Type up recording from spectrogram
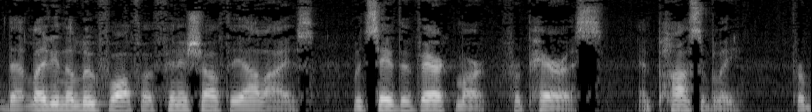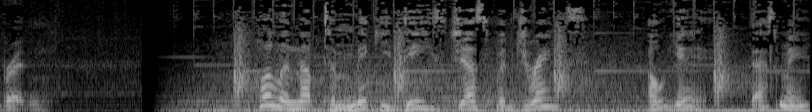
that letting the Luftwaffe finish off the Allies would save the Wehrmacht for Paris and possibly for Britain. Pulling up to Mickey D's just for drinks? Oh, yeah, that's me.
